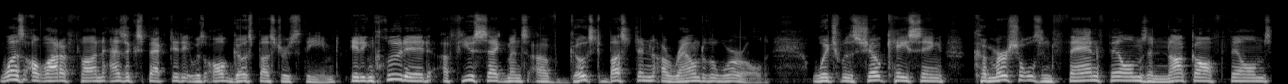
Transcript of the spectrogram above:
was a lot of fun. As expected, it was all Ghostbusters themed. It included a few segments of Ghostbustin' Around the World, which was showcasing commercials and fan films and knockoff films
